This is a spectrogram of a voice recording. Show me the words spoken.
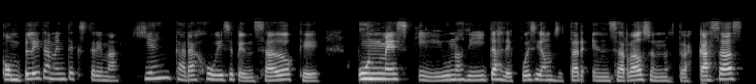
completamente extrema. ¿Quién carajo hubiese pensado que un mes y unos días después íbamos a estar encerrados en nuestras casas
